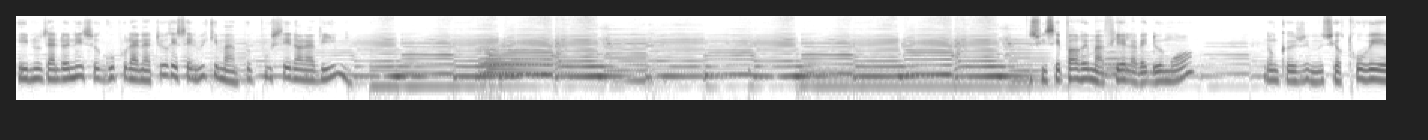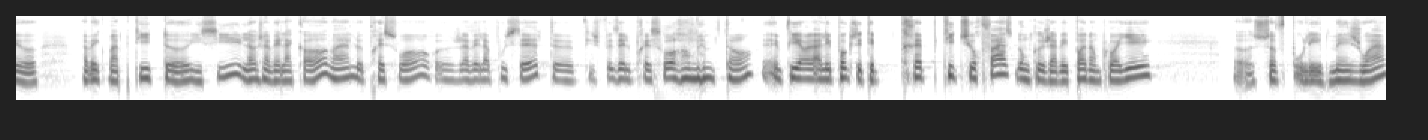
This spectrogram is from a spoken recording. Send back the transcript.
Et il nous a donné ce goût pour la nature, et c'est lui qui m'a un peu poussé dans la vigne. Je suis séparée, ma fille, elle avait deux mois. Donc euh, je me suis retrouvée euh, avec ma petite euh, ici. Là, j'avais la cove, hein, le pressoir, j'avais la poussette, puis je faisais le pressoir en même temps. Et puis à l'époque, j'étais très petite surface, donc j'avais pas d'employé, sauf pour les mai-juin.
